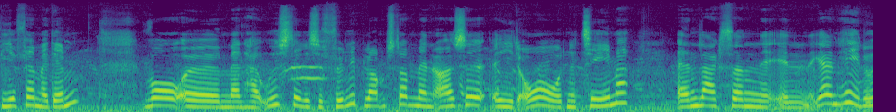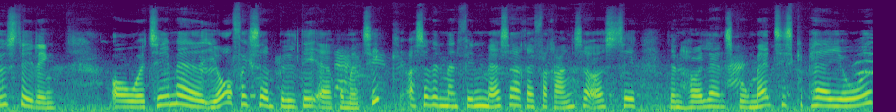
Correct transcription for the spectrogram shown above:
4-5 af dem, hvor øh, man har udstillet selvfølgelig blomster, men også i et overordnet tema anlagt sådan en, ja, en hel udstilling. Og øh, temaet i år for eksempel, det er romantik, og så vil man finde masser af referencer også til den hollandske romantiske periode.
